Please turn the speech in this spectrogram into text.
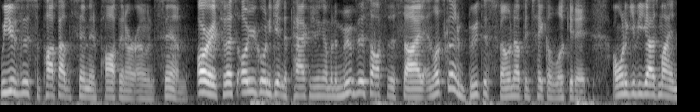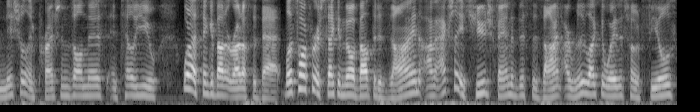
we use this to pop out the SIM and pop in our own SIM. Alright, so that's all you're going to get in the packaging. I'm going to move this off to the side and let's go ahead and boot this phone up and take a look at it. I want to give you guys my initial impressions on this and tell you what I think about it right off the bat. Let's talk for a second though about the design. I'm actually a huge fan of this design. I really like the way this phone feels.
